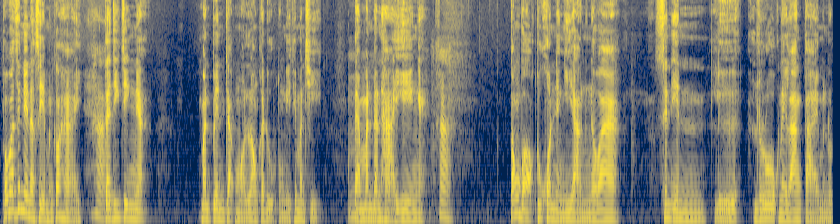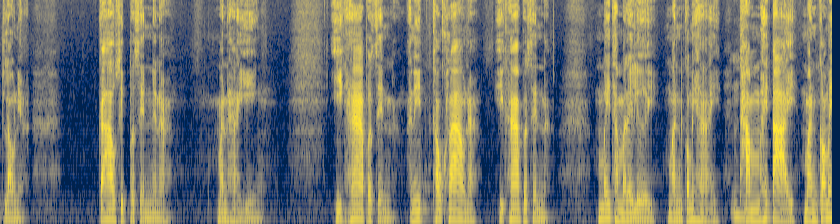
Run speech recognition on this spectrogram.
เพราะว่าเส้นเอ็นอักเสบมันก็หายค่ะแต่จริง ๆ เนี่ย มันเป็นจากหมอนรองกระดูกตรงนี้ที่มันฉีก แต่มันดันหายเองไงค่ะ ต้องบอกทุกคนอย่างนี้อย่างหนึ่งนะว่า เส้นเอ็นหรือโรคในร่างกายมนุษย์เราเนี่ยเก้าสิบเปอร์เซ็นเนี่ยนะมันหายเอง อีกห้าเปอร์เซ็นอันนี้คร่าวๆนะ อีกห้าเปอร์เซ็นต์ะไม่ทำอะไรเลย มันก็ไม่หายทำให้ตายมันก็ไม่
